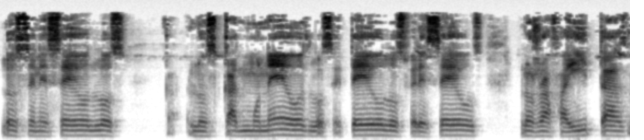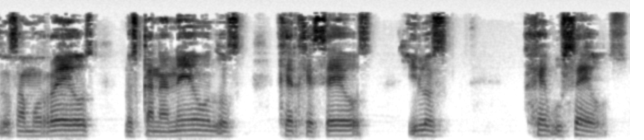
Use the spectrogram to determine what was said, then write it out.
los ceneseos, los, los cadmoneos, los eteos, los fereceos, los rafaitas, los amorreos, los cananeos, los jerjeseos y los jebuseos.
